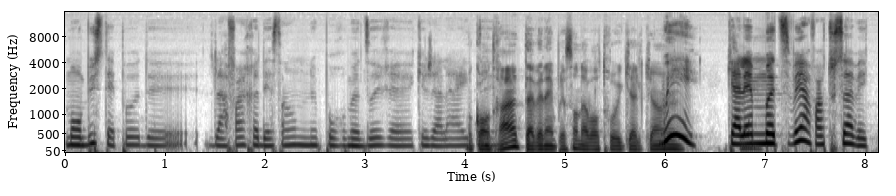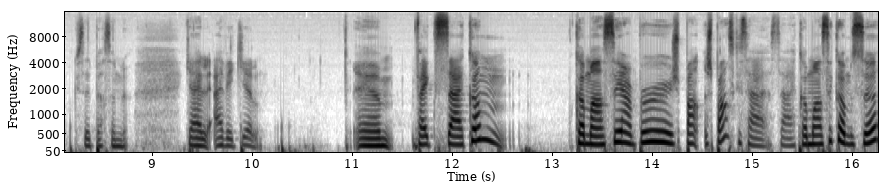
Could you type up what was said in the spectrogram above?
Mon but, c'était pas de, de la faire redescendre là, pour me dire que j'allais être. Au contraire, tu avais l'impression d'avoir trouvé quelqu'un. Oui, qu'elle allait me motiver à faire tout ça avec cette personne-là, qu'elle- avec elle. Fait que ça a comme commencé un peu, je pense, je pense que ça, ça a commencé comme ça,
